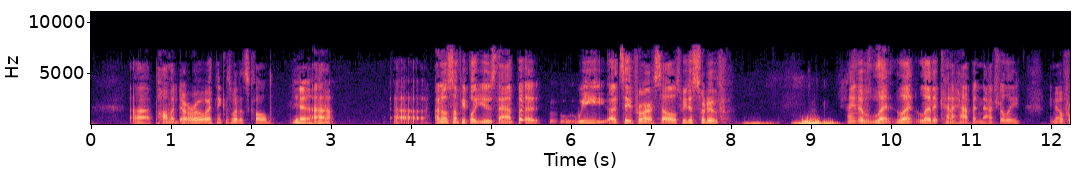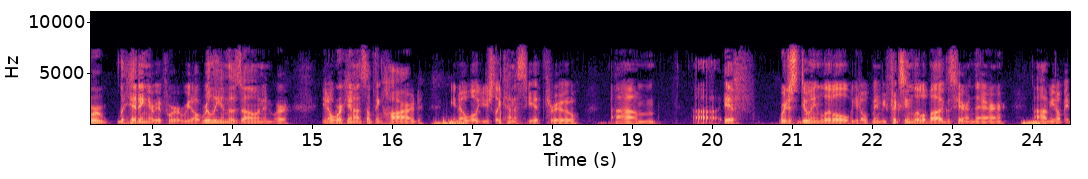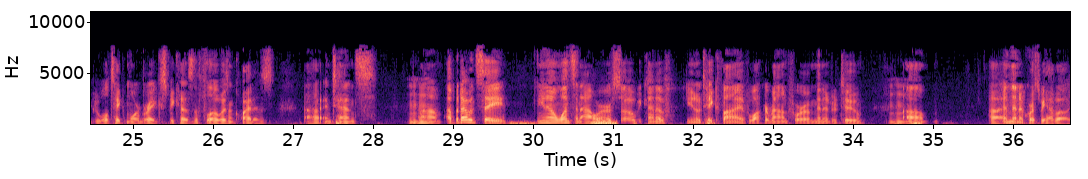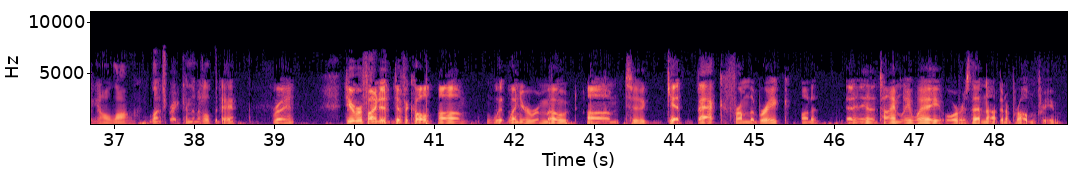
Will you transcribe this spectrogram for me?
Uh, Pomodoro, I think, is what it's called. yeah? Uh, uh, I know some people use that, but we, I'd say for ourselves, we just sort of kind of let let let it kind of happen naturally. You know, if we're hitting or if we're you know really in the zone and we're you know working on something hard, you know, we'll usually kind of see it through. Um, uh, if we're just doing little, you know, maybe fixing little bugs here and there, um, you know, maybe we'll take more breaks because the flow isn't quite as uh, intense. Mhm. Um, uh, but I would say, you know, once an hour or so, we kind of, you know, take five, walk around for a minute or 2 Mhm. um, uh, and then of course we have a you know long lunch break in the middle of the day. Right. Do you ever find it difficult um, w- when you're remote um, to get back from the break on a- in a timely way, or has that not been a problem for you?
